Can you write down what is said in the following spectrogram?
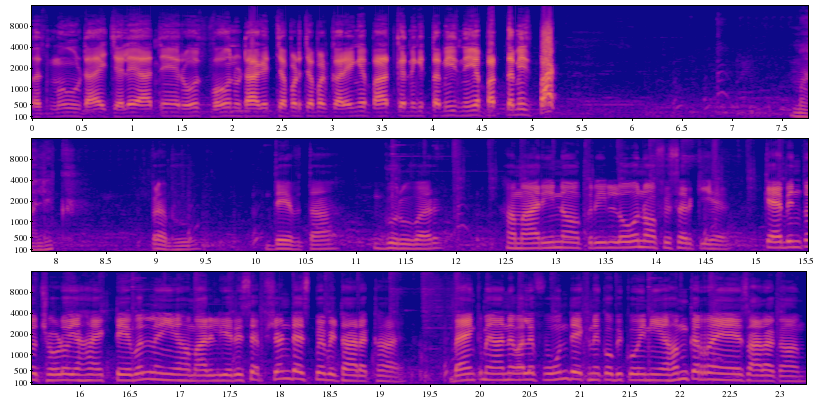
बस मुँह उठाए चले आते हैं, रोज फ़ोन उठा के चपड़ चपड़ करेंगे, बात करने की तमीज नहीं है, बदतमीज पक मालिक, प्रभु, देवता, गुरुवर, हमारी नौकरी लोन ऑफिसर की है। कैबिन तो छोड़ो, यहाँ एक टेबल नहीं है, हमारे लिए रिसेप्शन डेस्क पे बिठा रखा है। बैंक में आने वाले फ़ोन देखने को भी कोई नहीं है, हम कर रहे हैं सारा काम।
